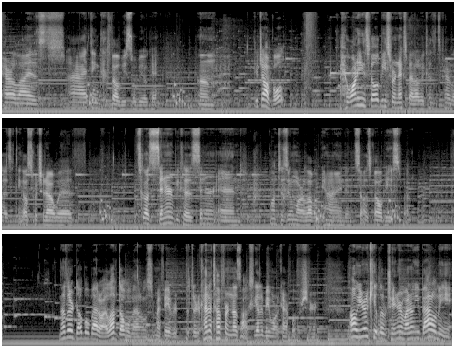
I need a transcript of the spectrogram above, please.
paralyzed. I think Felbeast will be okay. Um, good job, Volt. I want to use Felbeast for next battle because it's paralyzed. I think I'll switch it out with... Let's go Sinner because Sinner and Montezuma are a level behind and so is Felbeast, but... Another double battle. I love double battles. They're my favorite. But they're kind of tough for Nuzlocke, so you gotta be more careful for sure. Oh, you're a cute little trainer. Why don't you battle me?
